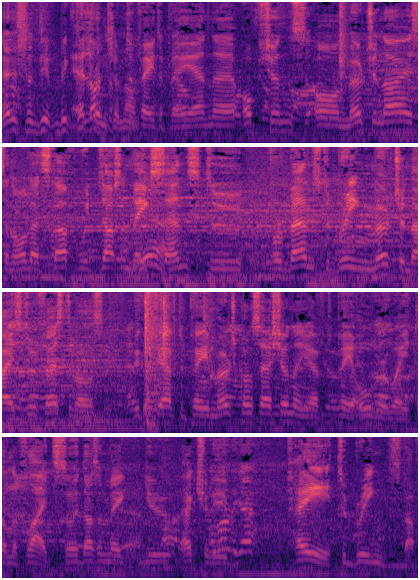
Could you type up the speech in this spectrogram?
That is a di- big A lot difference, to, you know. to pay to play and uh, options on merchandise and all that stuff, which doesn't make Yeah. sense to for bands to bring merchandise to festivals because you have to pay merch concession and you have to pay overweight on the flights. So it doesn't make you actually pay to bring stuff.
